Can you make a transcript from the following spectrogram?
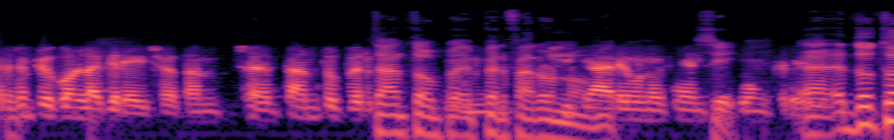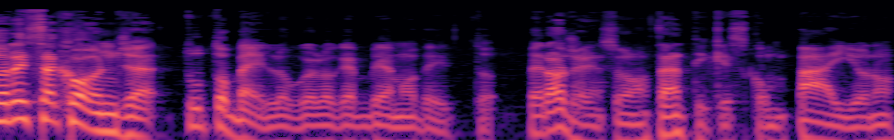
per esempio con la Grecia, tam- cioè, tanto per, tanto per, per fare un nome. un esempio sì. concreto. Eh, dottoressa Congia, tutto bello quello che abbiamo detto, però ce ne sono tanti che scompaiono.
